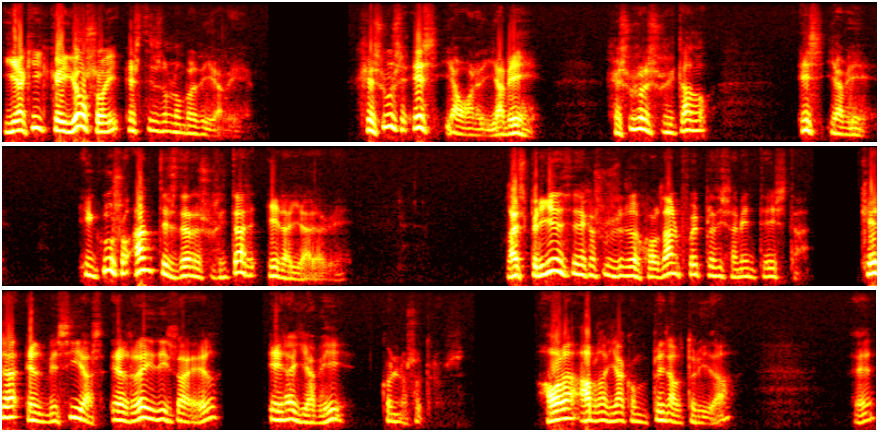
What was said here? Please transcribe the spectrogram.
Y aquí que yo soy, este es el nombre de Yahvé. Jesús es y ahora Yahvé. Jesús resucitado es Yahvé. Incluso antes de resucitar era Yahvé. La experiencia de Jesús en el Jordán fue precisamente esta, que era el Mesías, el Rey de Israel, era Yahvé con nosotros. Ahora habla ya con plena autoridad. ¿eh?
